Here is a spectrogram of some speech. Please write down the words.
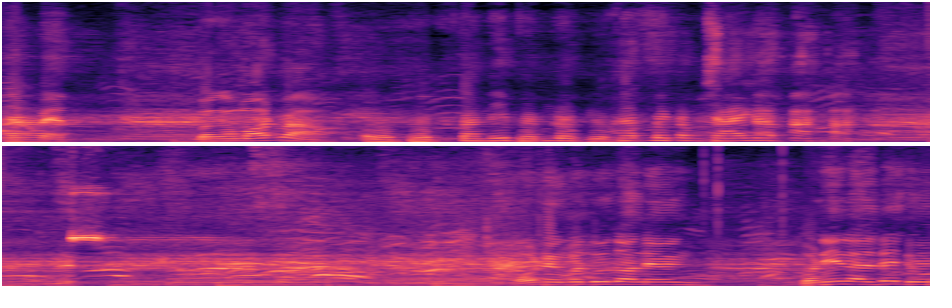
ไอ้เป็ด เบอร์กามอสเปล่าโอ้ผมตอนนี้ผมดกอยู่ครับไม่ต้องใช้ครับโอ้หนึ่งประตูต่อหนึ่งวันนี้เราได้ดู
